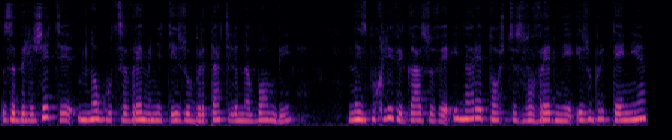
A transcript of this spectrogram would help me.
Забележете много от съвременните изобретатели на бомби, на избухливи газове и наред още зловредни изобретения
